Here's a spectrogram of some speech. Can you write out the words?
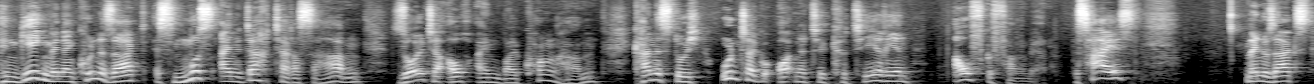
Hingegen, wenn ein Kunde sagt, es muss eine Dachterrasse haben, sollte auch einen Balkon haben, kann es durch untergeordnete Kriterien aufgefangen werden. Das heißt, wenn du sagst,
